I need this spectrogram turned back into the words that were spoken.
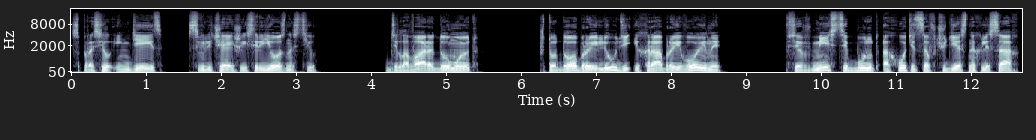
Спросил индеец с величайшей серьезностью. Деловары думают, что добрые люди и храбрые воины все вместе будут охотиться в чудесных лесах,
